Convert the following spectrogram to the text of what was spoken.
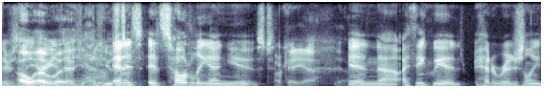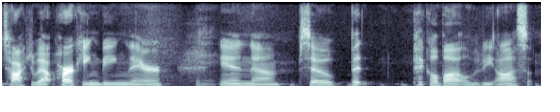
There's an Oh, oh, area there, at and it's it's totally unused. Okay, yeah, yeah. And uh, I think we had, had originally talked about parking being there, Hmm. and um, so but pickleball would be awesome.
